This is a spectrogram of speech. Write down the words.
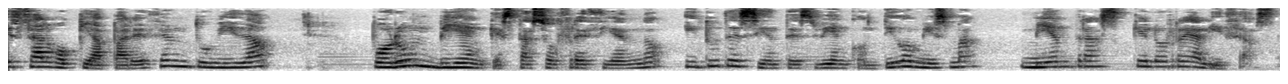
es algo que aparece en tu vida por un bien que estás ofreciendo y tú te sientes bien contigo misma mientras que lo realizas.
